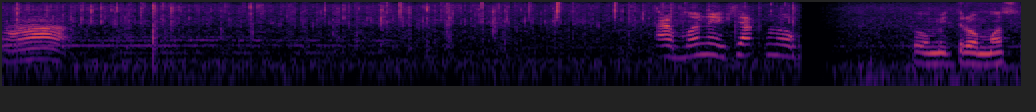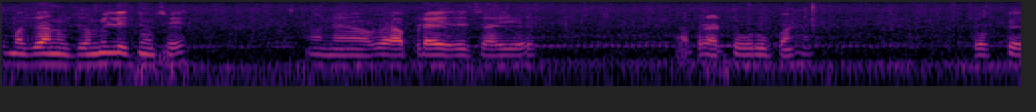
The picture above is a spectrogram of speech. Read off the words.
હા આ મને શાકનો તો મિત્રો, મસ્ત મજાનું જમી લીધું છે. અને હવે આપણે જઈએ આપણા ટોરું પાસે તો કે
